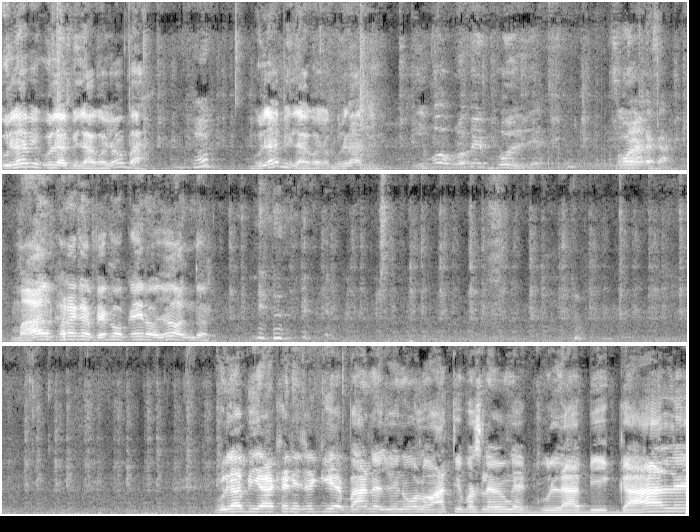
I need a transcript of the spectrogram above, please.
ગુલાબી ગુલાબી લાગો છો બા. હે? ગુલાબી લાગો છો ગુલાબી. હિમોગ્લોબિન ફૂલ છે. સોળ ટકા માલ ખરેખર ભેગો કર્યો છો અંદર. ગુલાબી આંખેની જગ્યાએ બાને જોઈને ઓલો આતી ફસલે એમ કે ગુલાબી ગાલે.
